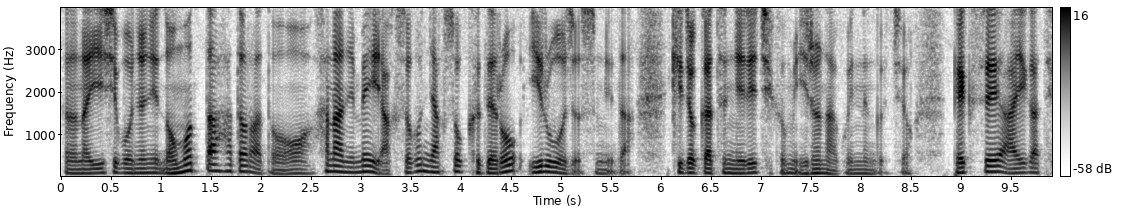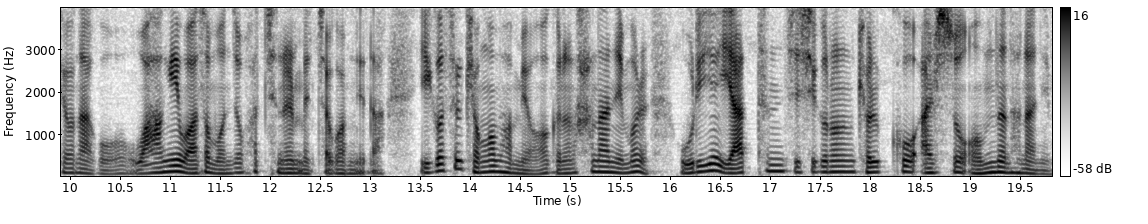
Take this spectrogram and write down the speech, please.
그러나 25년이 넘었다 하더라도 하나님의 약속은 약속 그대로 이루어졌습니다. 기적 같은 일이 지금 일어나고 있는 거죠. 백세의 아이가 태어나고 왕이 와서 먼저 화친을 맺자고 합니다. 이것을 경험하며 그는 하나님을 우리의 얕은 지식으로는 결코 알 수 없는 하나님,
